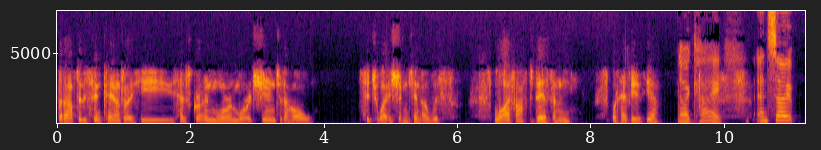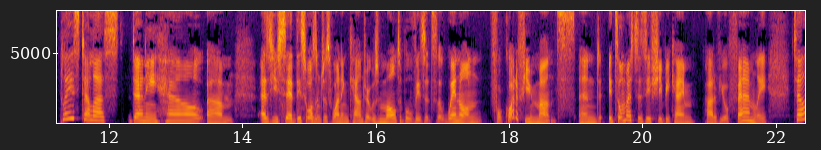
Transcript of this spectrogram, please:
But after this encounter, he has grown more and more attuned to the whole situation, you know, with life after death and what have you. Yeah. Okay. And so please tell us, Danny, how, um, as you said, this wasn't just one encounter, it was multiple visits that went on for quite a few months. And it's almost as if she became part of your family. Tell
